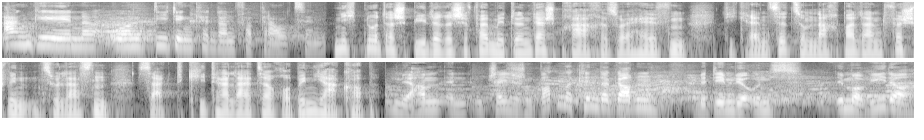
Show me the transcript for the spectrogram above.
angehen und die den Kindern vertraut sind. Nicht nur das spielerische Vermitteln der Sprache soll helfen, die Grenze zum Nachbarland verschwinden zu lassen, sagt Kita-Leiter Robin Jakob. Wir haben einen tschechischen Partnerkindergarten, mit dem wir uns immer wieder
